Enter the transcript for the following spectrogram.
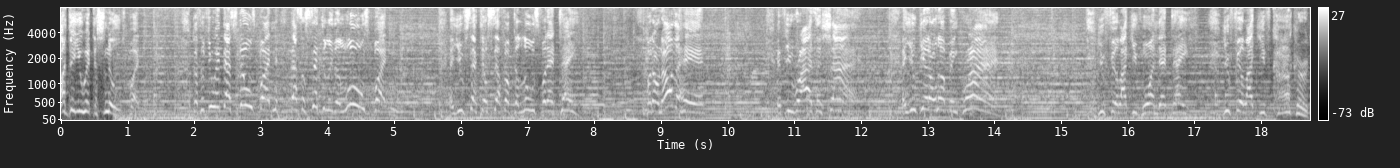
Or do you hit the snooze button? Because if you hit that snooze button, that's essentially the lose button. And you've set yourself up to lose for that day. But on the other hand, if you rise and shine and you get on up and grind, you feel like you've won that day. You feel like you've conquered.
